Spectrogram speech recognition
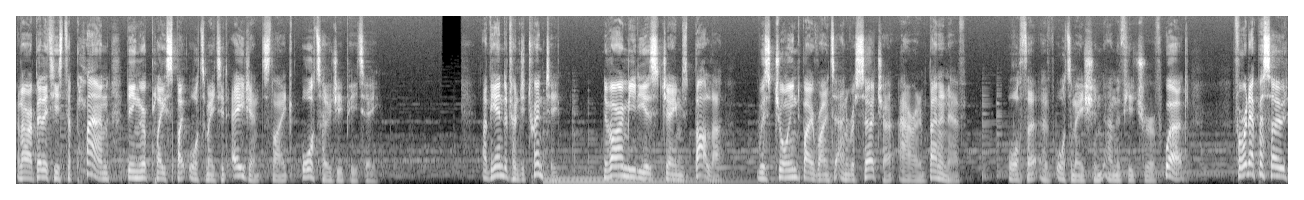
and our abilities to plan being replaced by automated agents like AutoGPT. At the end of 2020, Novara Media's James Butler was joined by writer and researcher Aaron Benanav, author of Automation and the Future of Work, for an episode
